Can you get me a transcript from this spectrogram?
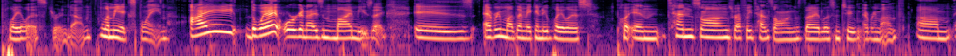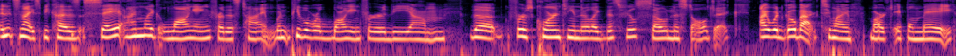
playlist written down. Let me explain. I the way I organize my music is every month I make a new playlist put in 10 songs, roughly 10 songs that I listen to every month. Um, and it's nice because say I'm like longing for this time when people were longing for the um the first quarantine, they're like, this feels so nostalgic. I would go back to my March, April, May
